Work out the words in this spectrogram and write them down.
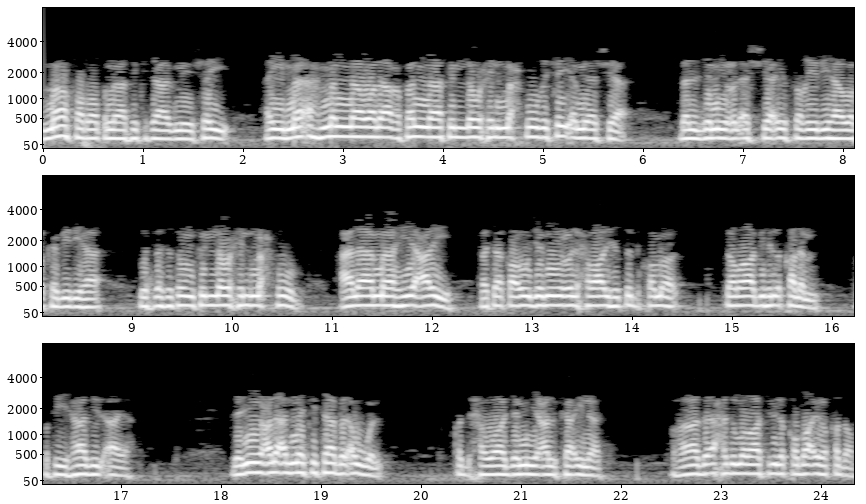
ما فرطنا في كتاب من شيء أي ما أهملنا ولا أغفلنا في اللوح المحفوظ شيئا من أشياء بل جميع الأشياء صغيرها وكبيرها مثبتة في اللوح المحفوظ على ما هي عليه فتقع جميع الحوادث طبق ما ترى به القلم. وفي هذه الآية. دليل على أن الكتاب الأول قد حوى جميع الكائنات وهذا أحد مراتب القضاء والقدر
